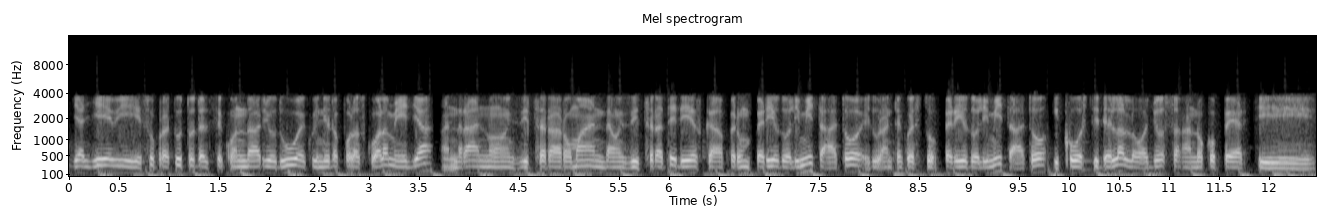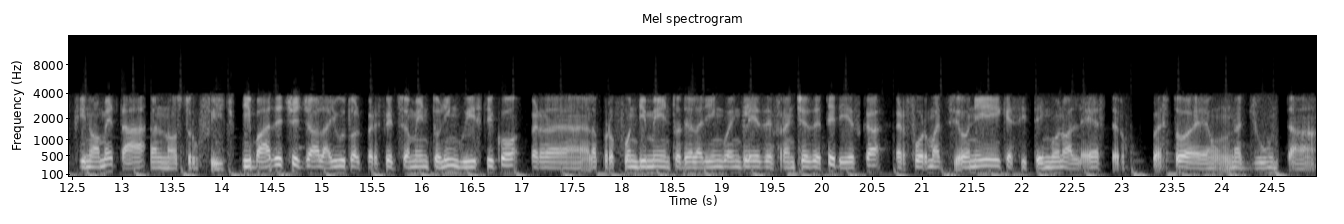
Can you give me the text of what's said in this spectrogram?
gli allievi soprattutto del secondario 2, quindi dopo la scuola media, andranno in Svizzera romanda o in Svizzera tedesca per un periodo limitato e durante questo periodo limitato i costi dell'alloggio saranno coperti fino a metà dal nostro ufficio. Di base c'è già l'aiuto al perfezionamento linguistico per eh, l'approfondimento della lingua inglese, francese e tedesca per formazioni che si tengono all'estero questo è un'aggiunta.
